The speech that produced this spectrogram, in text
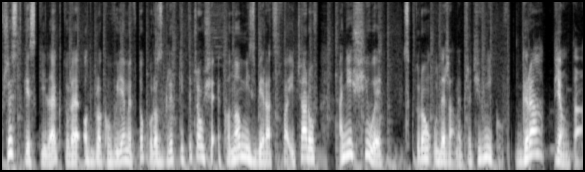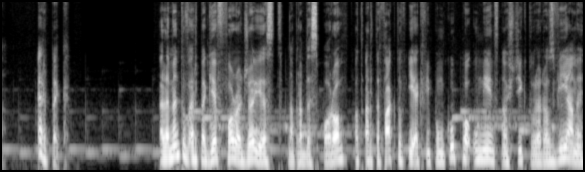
Wszystkie skille, które odblokowujemy w toku rozgrywki, tyczą się ekonomii, zbieractwa i czarów, a nie siły, z którą uderzamy przeciwników. Gra piąta. RPG. Elementów RPG w Forager jest naprawdę sporo, od artefaktów i ekwipunku po umiejętności, które rozwijamy.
